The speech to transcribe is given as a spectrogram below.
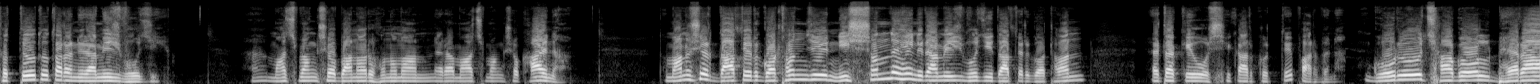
সত্ত্বেও তো তারা নিরামিষ ভোজী। মাছ, মাংস, বানর, হনুমান, এরা মাছ, মাংস খায় না। তো মানুষের দাঁতের গঠন যে নিঃসন্দেহে নিরামিষ ভোজী দাঁতের গঠন, এটা কেউ অস্বীকার করতে পারবে না। গরু, ছাগল, ভেড়া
